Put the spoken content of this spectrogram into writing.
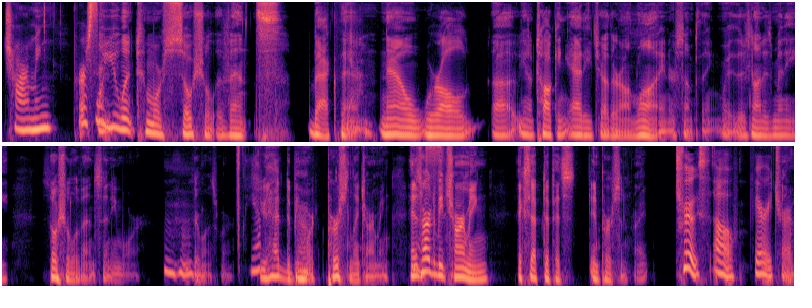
charming person. Well, you went to more social events back then. Now we're all, uh, you know, talking at each other online or something. There's not as many social events anymore. Mhm. There once were. Yep. You had to be Yeah. more personally charming, and it's hard to be charming except if it's in person, right? Truth. Oh, very true.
